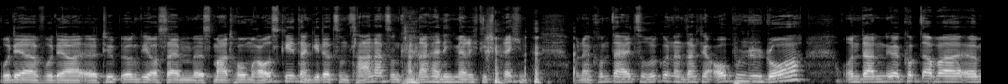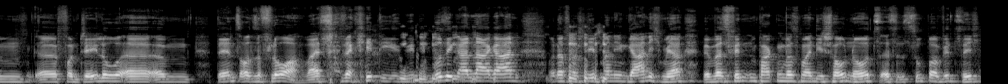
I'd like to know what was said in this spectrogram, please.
wo der, wo der äh, Typ irgendwie aus seinem äh, Smart Home rausgeht, dann geht er zum Zahnarzt und kann nachher nicht mehr richtig sprechen. Und dann kommt er halt zurück und dann sagt er, open the door. Und dann äh, kommt aber ähm, äh, von JLo äh, ähm, Dance on the Floor weißt du, da geht die, geht die Musikanlage an und dann versteht man ihn gar nicht mehr. Wenn wir es finden, packen wir es mal in die Show Notes. Es ist super witzig.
